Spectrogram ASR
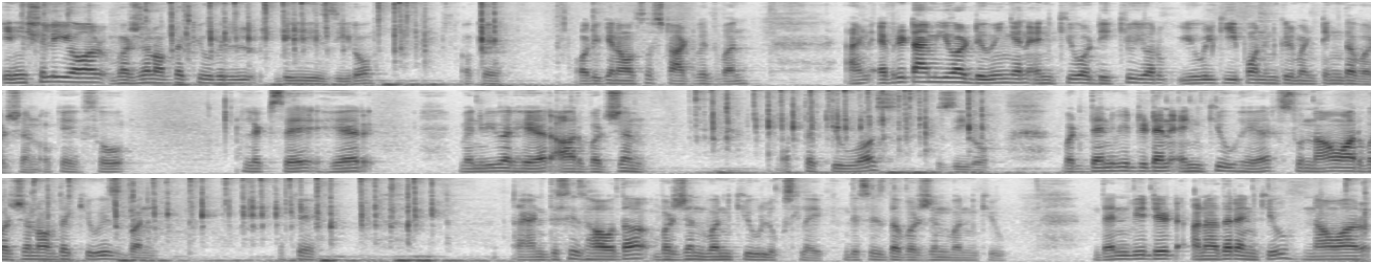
initially your version of the queue will be 0 okay? Or you can also start with 1 and every time you are doing an NQ or DQ you you will keep on incrementing the version okay? So let's say here when we were here our version of the queue was 0 but then we did an NQ here so now our version of the queue is 1 okay? And this is how the version 1 queue looks like. This is the version 1 queue then we did another NQ now our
